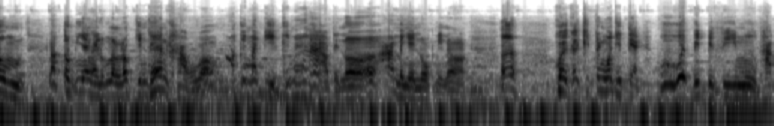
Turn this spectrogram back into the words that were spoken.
ต้มแล้วต้มอีหยังให้ลูกน้องเรากินแทนเขาวะคือมาดีดขึ้นมาห่าวแต่เนาะอ้าไม่ใช่นกนี่เนาะเออคอยก็คิดตั้งวันที่แตกโอ้ยปิดไปสี่มือพัก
